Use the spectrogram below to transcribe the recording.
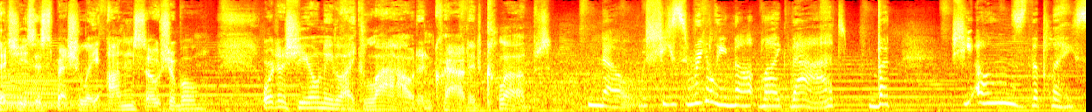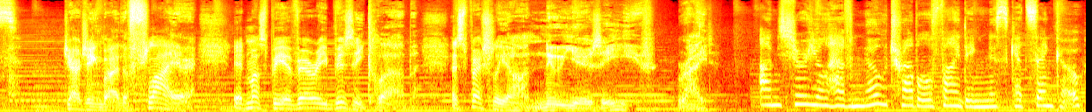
That she's especially unsociable? Or does she only like loud and crowded clubs? No, she's really not like that. But she owns the place. Judging by the flyer, it must be a very busy club, especially on New Year's Eve, right? I'm sure you'll have no trouble finding Miss Catzenko,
